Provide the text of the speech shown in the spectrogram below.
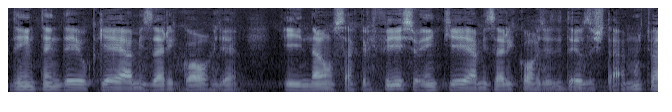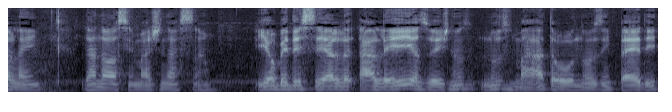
de entender o que é a misericórdia e não o sacrifício, em que a misericórdia de Deus está muito além da nossa imaginação. E obedecer à lei às vezes nos, nos mata ou nos impede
